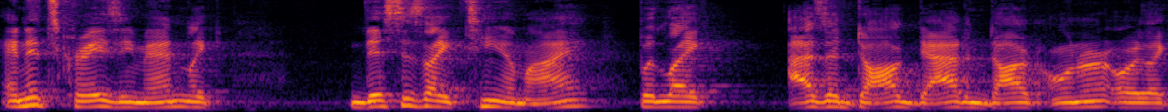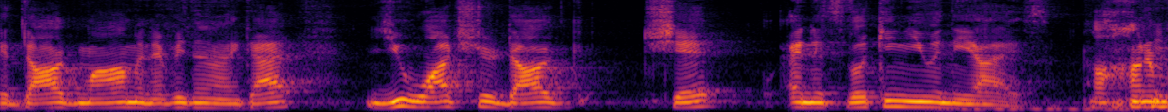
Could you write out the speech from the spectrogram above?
And it's crazy, man. Like this is like TMI, but like as a dog dad and dog owner or like a dog mom and everything like that, you watch your dog shit and it's looking you in the eyes. 100%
